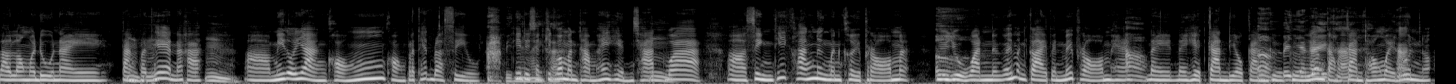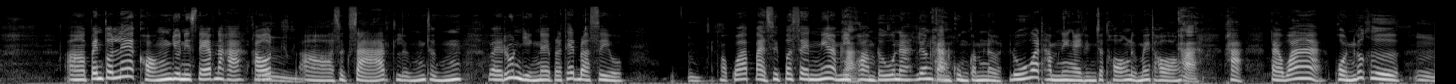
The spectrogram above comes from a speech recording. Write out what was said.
เราลองมาดูในต่างประเทศนะคะอืมอ่ามีตัวอย่างของของประเทศบราซิลอะเป็นที่ดิฉันยังไงคิดคะว่ามันทำให้เห็นชัดอืมว่าอ่าสิ่งที่ครั้งหนึ่งมันเคยพร้อมอะเอออยู่ๆวันหนึ่งเอ้ยมันกลายเป็นไม่พร้อมฮะอ้าวในในเหตุการณ์เดียวกันเออคือเป็นคือยังไงเรื่องของคะการท้องวัยค่ะรุ่นเนาะอ่าเป็นตัวเลขของยูนิเซฟนะคะเขาอืมอ่าศึกษาถึงถึงวัยรุ่นหญิงในประเทศบราซิลอืมบอกว่า 80%เนี่ยมีค่ะความรู้นะ เรื่องการค่ะคุมกำเนิด รู้ว่าทำยังไงถึงจะท้องหรือไม่ท้องค่ะค่ะ แต่ว่าผลก็คืออืม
